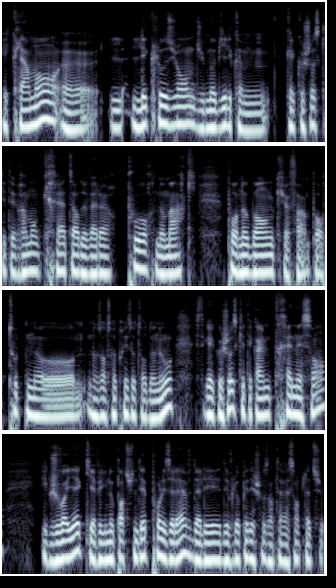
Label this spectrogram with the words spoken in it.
Et clairement, euh, l'éclosion du mobile comme quelque chose qui était vraiment créateur de valeur pour nos marques, pour nos banques, enfin pour toutes nos, entreprises autour de nous, c'était quelque chose qui était quand même très naissant et que je voyais qu'il y avait une opportunité pour les élèves d'aller développer des choses intéressantes là-dessus.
